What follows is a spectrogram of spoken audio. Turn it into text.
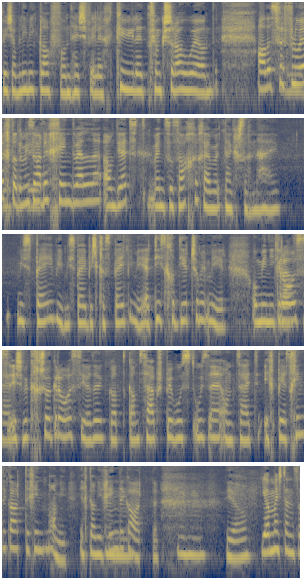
bist du am Limit gelaufen und hast vielleicht gekühlt und geschrauen und alles verflucht. Oder wieso habe ich Kind wollen? Und jetzt, wenn so Sachen kommen, denkst du so, nein, mein Baby, mein Baby ist kein Baby mehr. Er diskutiert schon mit mir. Und meine Grosse ist wirklich schon eine Grosse, oder? Geht ganz selbstbewusst raus und sagt, ich bin ein Kindergartenkind, Mami. Ich gehe in den Kindergarten. Ja. Ja, man ist dann so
